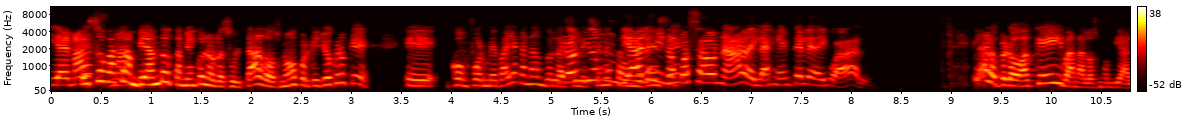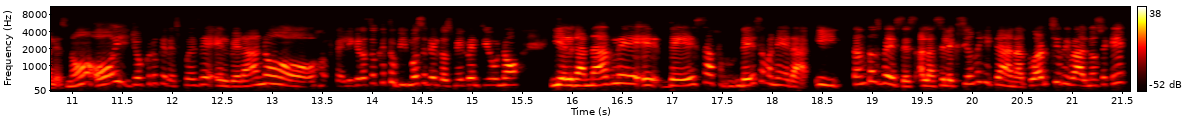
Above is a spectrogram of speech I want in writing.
y además eso va cambiando también con los resultados, ¿no? Porque yo creo que eh, conforme vaya ganando la selección mundiales y no ha pasado nada y la gente le da igual. Claro, pero ¿a qué iban a los mundiales, no? Hoy yo creo que después del el verano peligroso que tuvimos en el 2021 y el ganarle eh, de, esa, de esa manera y tantas veces a la selección mexicana, tu archirrival, no sé qué,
